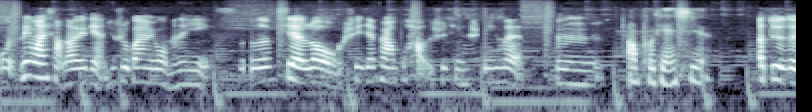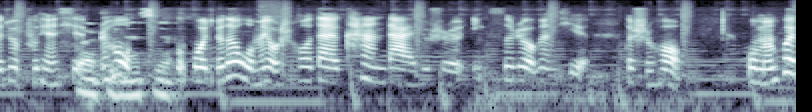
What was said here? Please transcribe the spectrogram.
我另外想到一点，就是关于我们的隐私泄露是一件非常不好的事情，是因为，嗯，啊，莆田系，啊，对对对，就是莆田系。然后我我觉得我们有时候在看待就是隐私这个问题的时候，我们会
